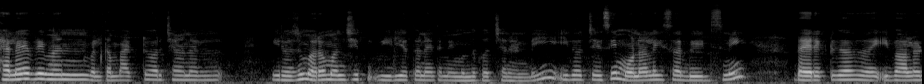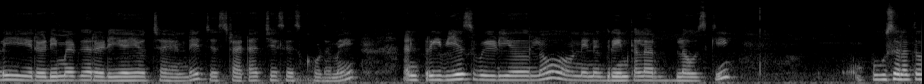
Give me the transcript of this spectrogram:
Hello everyone welcome back to our channel. ఈరోజు మరో మంచి వీడియోతోనైతే మేము ముందుకు వచ్చానండి. ఇది వచ్చేసి మొనాలిసా బీడ్స్ని డైరెక్ట్గా ఇవి ఆల్రెడీ రెడీమేడ్గా రెడీ అయ్యి వచ్చాయండి. జస్ట్ అటాచ్ చేసేసుకోవడమే. అండ్ ప్రీవియస్ వీడియోలో నేను గ్రీన్ కలర్ బ్లౌజ్కి పూసలతో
